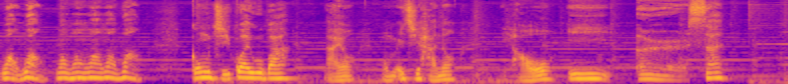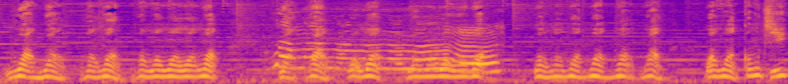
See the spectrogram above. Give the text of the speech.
汪汪汪汪汪汪汪，攻击怪物吧！来哦，我们一起喊哦。好哦，一二三，汪汪汪汪汪汪汪汪汪，汪汪汪汪汪汪汪汪汪汪，汪汪汪汪汪汪。汪汪攻击！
